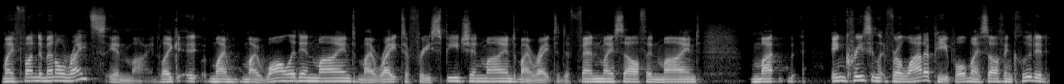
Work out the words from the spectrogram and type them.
my fundamental rights in mind, like it, my my wallet in mind, my right to free speech in mind, my right to defend myself in mind, my increasingly for a lot of people, myself included,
